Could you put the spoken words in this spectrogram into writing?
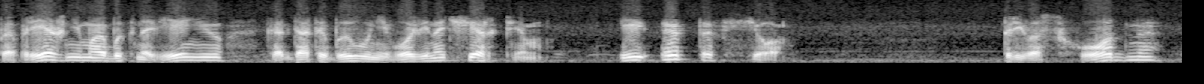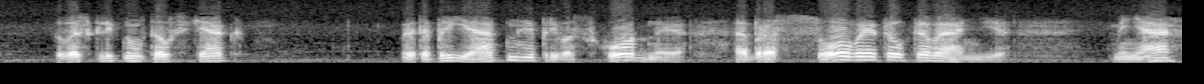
по прежнему обыкновению, когда ты был у него виночерпием. И это все. «Превосходно!» — воскликнул толстяк. «Это приятное, превосходное, образцовое толкование. Меня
